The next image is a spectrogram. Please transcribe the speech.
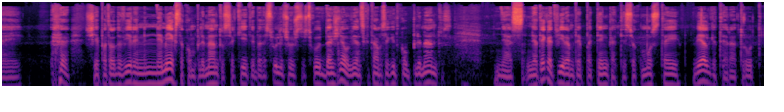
Tai šiaip atrodo, vyrai nemėgsta komplimentų sakyti, bet aš siūlyčiau iš tikrųjų dažniau viens kitam sakyti komplimentus. Nes ne tai, kad vyram tai patinka, tiesiog mus tai vėlgi tai yra trūt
